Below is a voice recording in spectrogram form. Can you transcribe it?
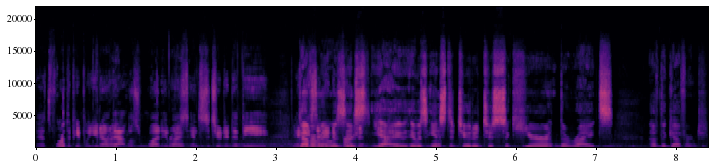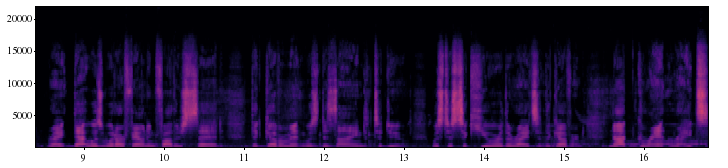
It's for the people. You know, right. that was what it right. was instituted to be. government was, in, yeah, it, it was instituted to secure the rights of the governed, right? That was what our founding fathers said that government was designed to do, was to secure the rights of the governed, not grant rights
